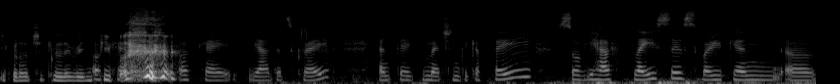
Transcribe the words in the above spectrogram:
ecological living people. Okay. okay, yeah, that's great. And uh, you mentioned the cafe, so you have places where you can, uh,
